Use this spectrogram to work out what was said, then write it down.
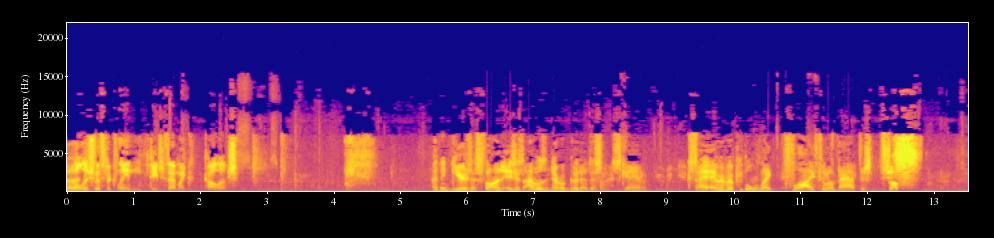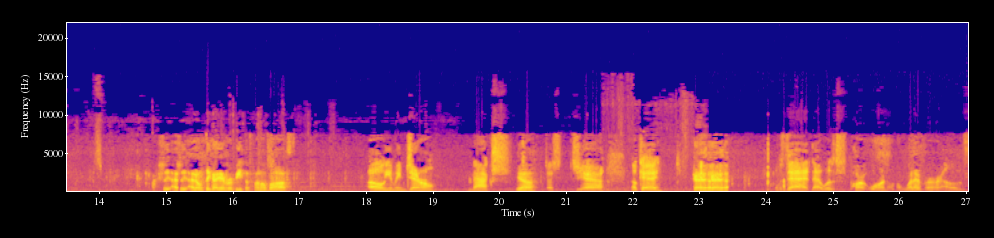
Uh, Polish Mr. Clean teaches at my college. I think Gears is fun. It's just I was never good at this, this game. Cause I, I remember people like fly through a map, just shot. Actually, actually, I don't think I ever beat the final boss. Oh, you mean General Max? Yeah. That's yeah. Okay. Okay. okay. With that, that was part one or whatever of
